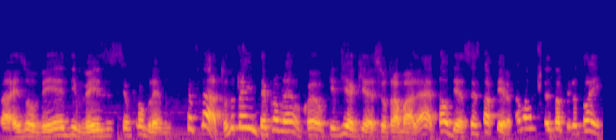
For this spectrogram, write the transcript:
para resolver de vez esse seu problema. Eu falei: Ah, tudo bem, não tem problema. Que dia que é seu trabalho? É, tal dia, sexta-feira. Tá bom, sexta-feira eu tô aí.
